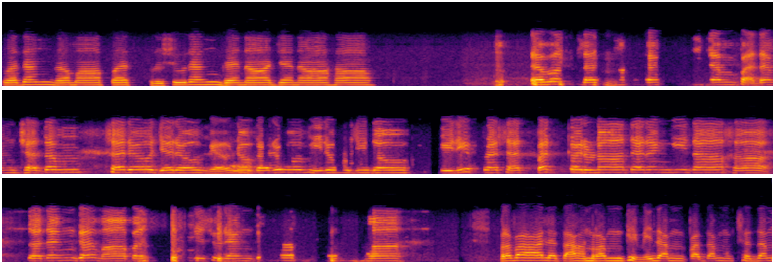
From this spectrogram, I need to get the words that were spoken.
त्वदङ्गमापस्पृशुरङ्गना जनाः इदं पदं शतं सरोजरौम्यनुकरो विरोजितौ इति प्रसत्पत्करुणातरङ्गिताः त्वदङ्गमापस्पृशुरङ्गना प्रबालताम्रं किमिदं पदं क्षदं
